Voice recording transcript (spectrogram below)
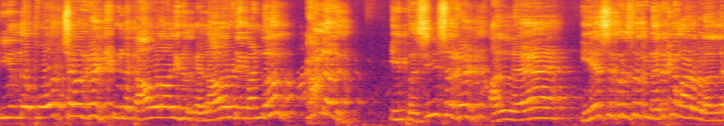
இந்த போர்ச்சவர்கள் இந்த காவலாளிகள் எல்லாருடைய கண்களும் கண்டது. இப்ப சீசர்கள் அல்ல. இயேசு கிறிஸ்துவுக்கு நெருக்கமானவர்கள் அல்ல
